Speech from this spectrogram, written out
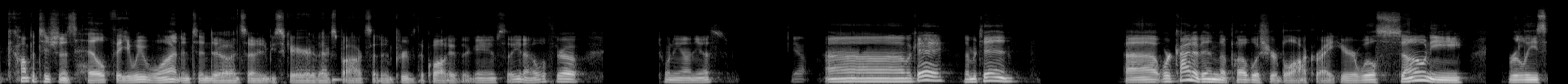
competition is healthy. We want Nintendo and Sony to be scared of Xbox and improve the quality of their games. So you know, we'll throw twenty on yes. Yep. Um. Okay. Number ten. Uh, we're kind of in the publisher block right here. Will Sony release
